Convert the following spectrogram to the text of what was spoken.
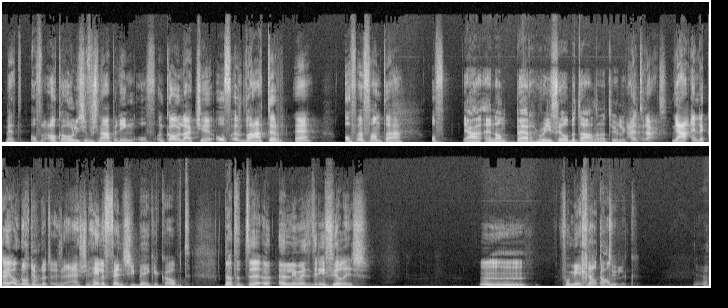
met of een alcoholische versnapering, of een colaatje, of een water, hè? of een Fanta. Ja, en dan per refill betalen natuurlijk. Uiteraard. Ja, en dan kan je ook nog doen dat als je een hele fancy beker koopt, dat het eh, een limited refill is. Hmm. Voor meer geld natuurlijk. Ja.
